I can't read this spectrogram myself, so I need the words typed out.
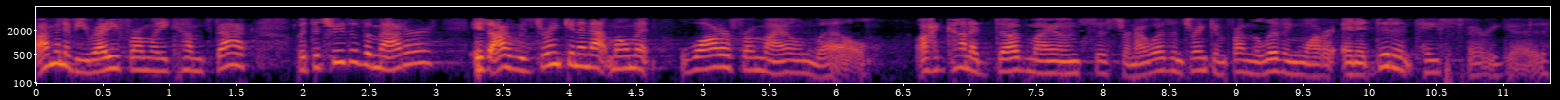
I'm to be ready for him when he comes back. But the truth of the matter is I was drinking in that moment water from my own well. I kind of dug my own cistern. I wasn't drinking from the living water, and it didn't taste very good.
